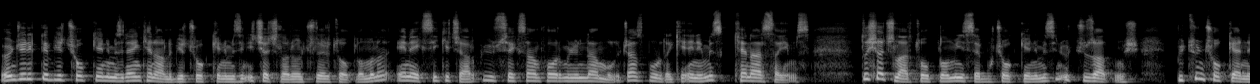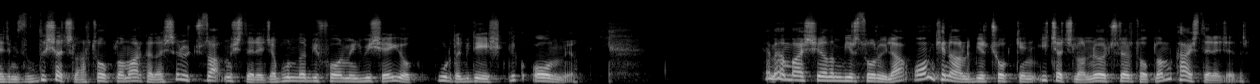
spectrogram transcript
Öncelikle bir çokgenimizin en kenarlı bir çokgenimizin iç açıları ölçüleri toplamını n-2 çarpı 180 formülünden bulacağız. Buradaki n'imiz kenar sayımız. Dış açılar toplamı ise bu çokgenimizin 360. Bütün çokgenlerimizin dış açılar toplamı arkadaşlar 360 derece. Bunda bir formül bir şey yok. Burada bir değişiklik olmuyor. Hemen başlayalım bir soruyla. 10 kenarlı bir çokgenin iç açılarının ölçüleri toplamı kaç derecedir?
